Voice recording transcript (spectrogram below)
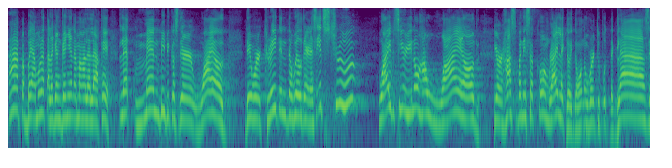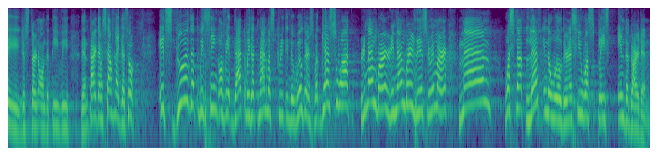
ah, pabayaan mo na, talagang ganyan ang mga lalaki. Let men be because they're wild. They were created in the wilderness. It's true. Wives here, you know how wild your husband is at home, right? Like they don't know where to put the glass, they just turn on the TV the entire time, stuff like that. So it's good that we think of it that way, that man was created in the wilderness. But guess what? Remember, remember this, remember, man was not left in the wilderness, he was placed in the garden.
